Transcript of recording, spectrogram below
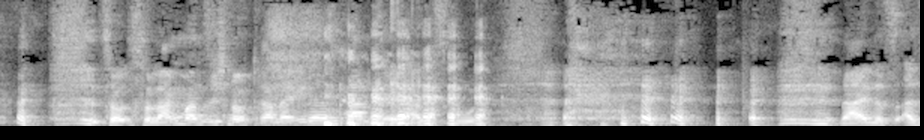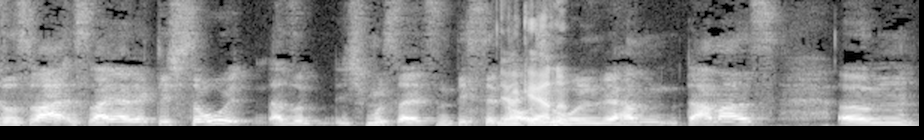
so, solange man sich noch dran erinnern kann, nee, alles gut. Nein, das, also es war, es war ja wirklich so, also ich muss da jetzt ein bisschen Ja, gerne. ausholen. Wir haben damals, ähm,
